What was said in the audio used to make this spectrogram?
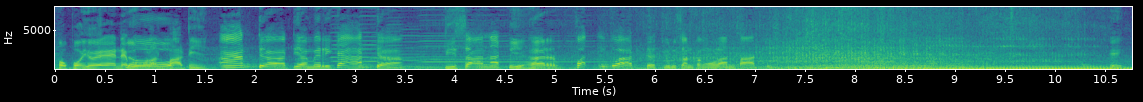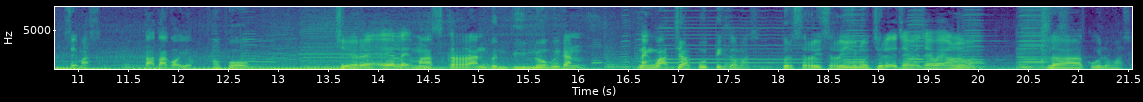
Apa yo enek pengolahan padi? Ada di Amerika ada. Di sana di Harvard itu ada jurusan pengolahan padi. Eh, sik Mas. Tak takok ya. Apa? Jereke lek maskeran bendino kuwi kan neng wajah putih to Mas. Berseri-seri ngono, jereke cewek-cewek ngono Mas. Lah aku lho Mas.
